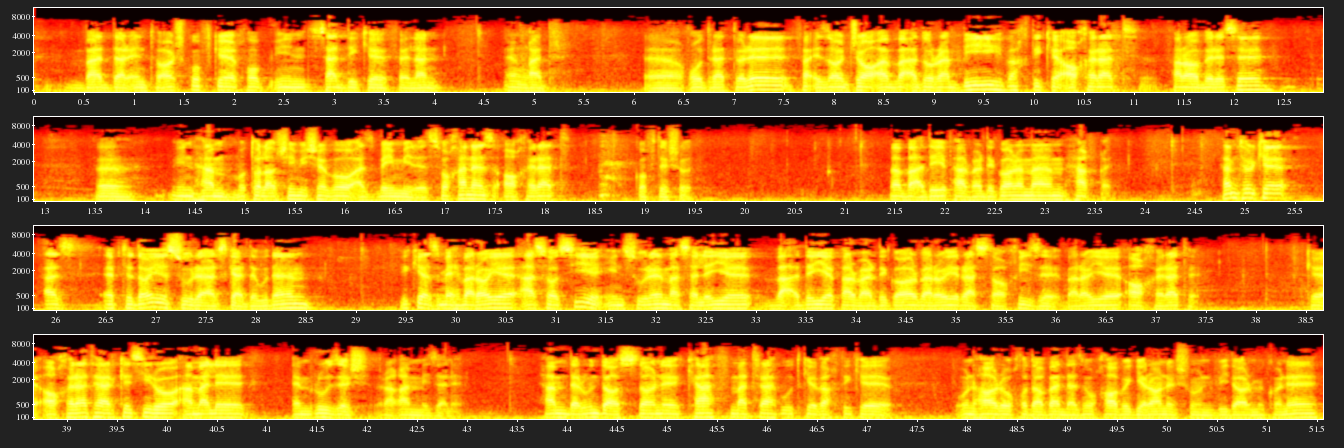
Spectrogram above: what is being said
بعد در انتهاش گفت که خب این صدی که فعلا انقدر قدرت داره فاذا جاء وعد ربی وقتی که آخرت فرا برسه این هم متلاشی میشه و از بین میره. سخن از آخرت گفته شد. و وعده پروردگارم هم حقه. همطور که از ابتدای سوره ارز کرده بودم یکی از محورهای اساسی این سوره مسئله وعده پروردگار برای رستاخیزه برای آخرته. که آخرت هر کسی رو عمل امروزش رقم می‌زنه. هم در اون داستان کهف مطرح بود که وقتی که اونها رو خداوند از اون خواب گرانشون بیدار می‌کنه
